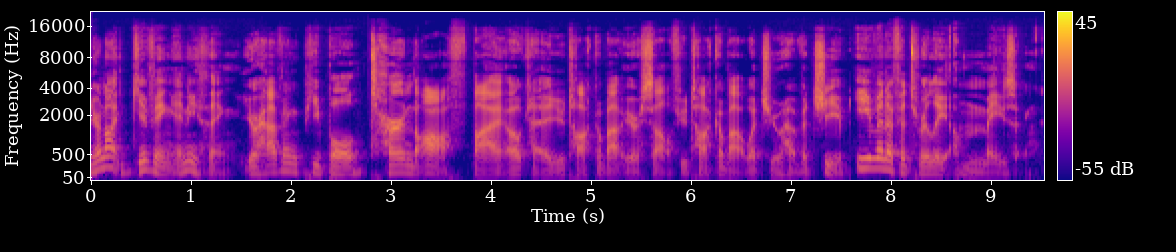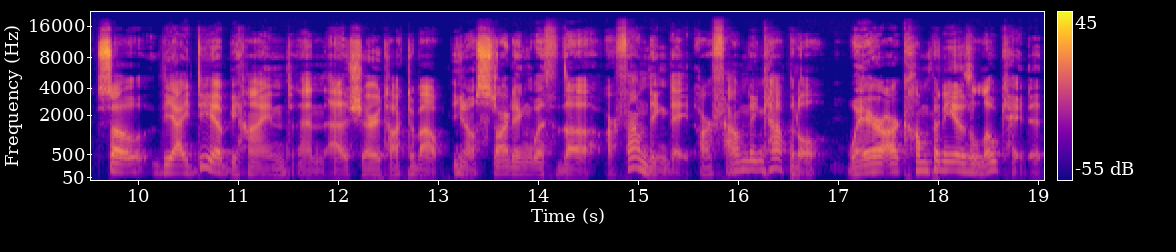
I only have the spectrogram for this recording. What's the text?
you're not giving anything. You're having people turned off by, okay, you talk about yourself, you talk about what you have achieved, even if it's really amazing. So the idea behind, and as Sherry talked about, you know, starting with the our founding date, our founding capital, where our company is located,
